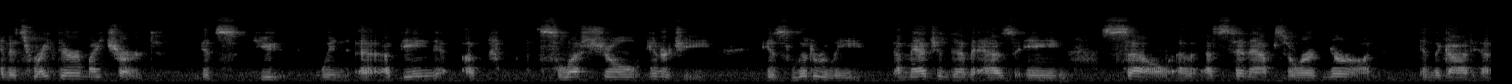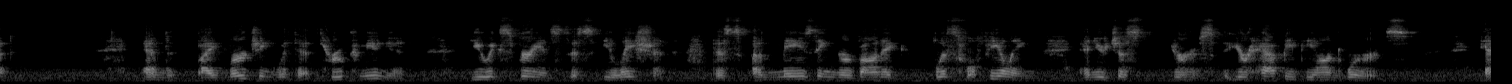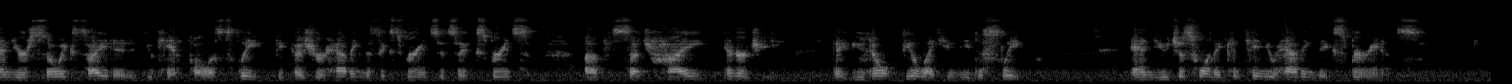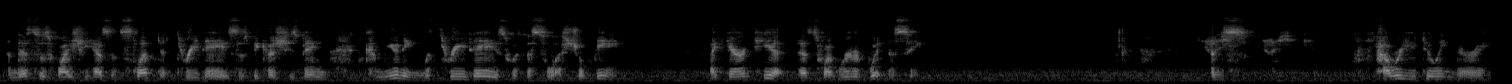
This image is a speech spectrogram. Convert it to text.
And it's right there in my chart. It's you when a, a being of celestial energy is literally imagine them as a cell, a, a synapse or a neuron in the Godhead. And by merging with it through communion, you experience this elation, this amazing nirvanic blissful feeling, and you're just you're you're happy beyond words. And you're so excited you can't fall asleep because you're having this experience. It's an experience of such high energy that you don't feel like you need to sleep. And you just want to continue having the experience. And this is why she hasn't slept in three days, is because she's been communing with three days with a celestial being. I guarantee it. That's what we're witnessing. Yes. How are you doing, Mary?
